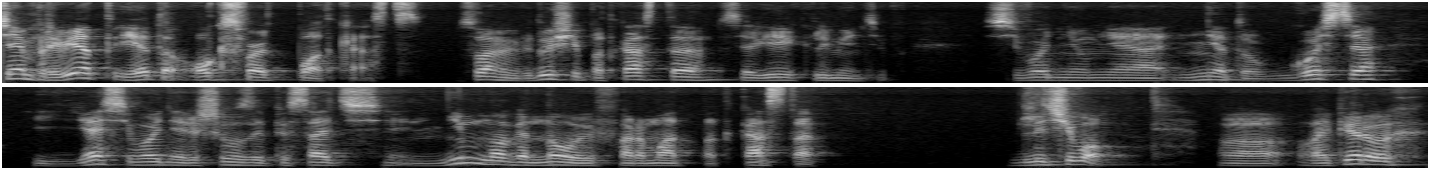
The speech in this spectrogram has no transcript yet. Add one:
Всем привет, и это Oxford Podcasts. С вами ведущий подкаста Сергей Клементьев. Сегодня у меня нету гостя, и я сегодня решил записать немного новый формат подкаста. Для чего? Э, во-первых,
